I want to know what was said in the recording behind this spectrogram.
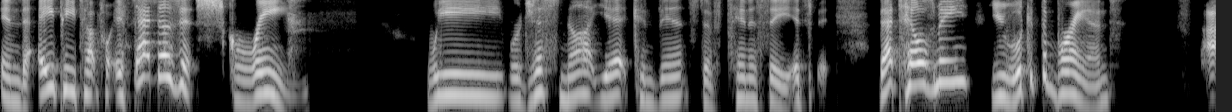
in the AP top 12. If that doesn't scream, we were just not yet convinced of Tennessee. It's that tells me you look at the brand I,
